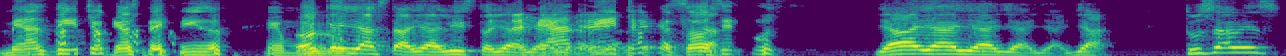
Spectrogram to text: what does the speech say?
Me has dicho que has tenido Ok, ya está, ya, listo, ya, Me ya. has ya, dicho ya, que sos ya. Ya, ya, ya, ya, ya, ya. Tú sabes,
